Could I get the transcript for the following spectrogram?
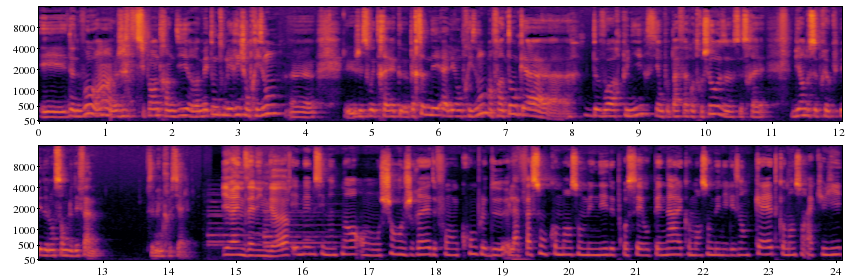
Et de nouveau, hein, je ne suis pas en train de dire mettons tous les riches en prison. je souhaiterais que personne n'ait allé en prison. Enfin, tant qu'à devoir punir, si on ne peut pas faire autre chose, ce serait bien de se préoccuper de l'ensemble des femmes. C'est même crucial. Irène Zellinger. Et même si maintenant on changerait de fond en comble de la façon comment sont menés des procès au pénal, comment sont menées les enquêtes, comment sont accueillis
